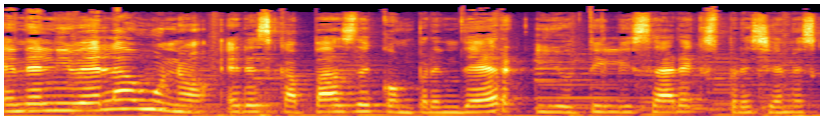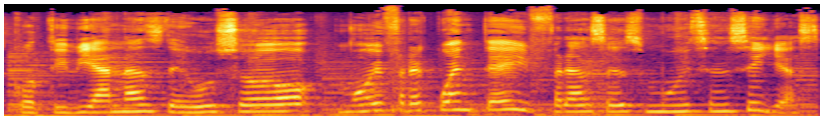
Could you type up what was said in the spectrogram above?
En el nivel A1 eres capaz de comprender y utilizar expresiones cotidianas de uso muy frecuente y frases muy sencillas,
